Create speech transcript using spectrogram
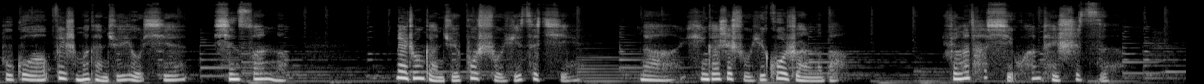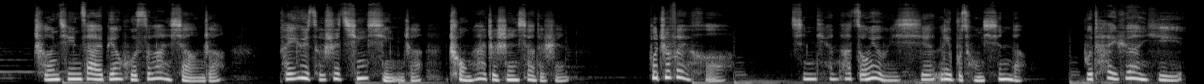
不过为什么感觉有些心酸呢？那种感觉不属于自己，那应该是属于顾软了吧？原来他喜欢裴世子。程青在边胡思乱想着，裴玉则是清醒着，宠爱着身下的人。不知为何。今天他总有一些力不从心的，不太愿意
